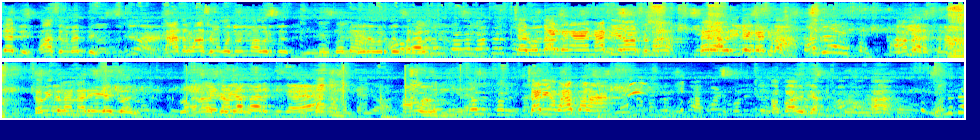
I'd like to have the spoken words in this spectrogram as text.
சரி வாசனை வருது. காதல் வாசனை கொஞ்சம் கொஞ்சமா வருது. வருது பரவாயில்ல. சரி உன் பேர் தானே நாட்டு இளவரசமா பேர் அவர்கிட்ட கேட்டுவா கவியரசன். கவிதைலாம் நிறைய எழுதுவாரு. சரிங்க வாப்பாலாம் அப்பா கிட்ட. ஆ. வந்துட்டே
